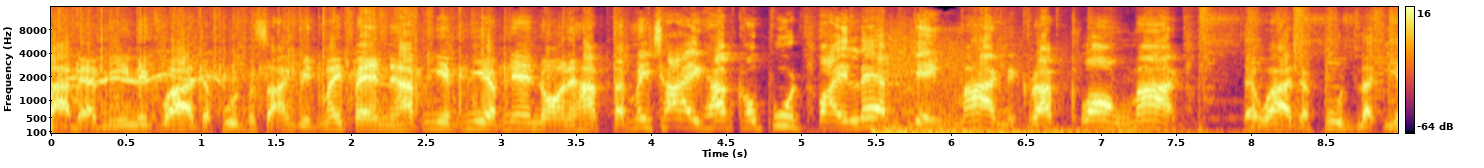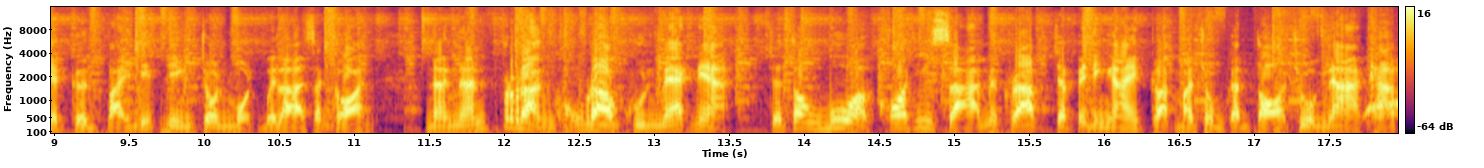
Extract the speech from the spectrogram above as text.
ตาแบบนี้นึกว่าจะพูดภาษาอังกฤษไม่เป็นนะครับ เงียบๆแน่นอนนะครับ แต่ไม่ใช่ครับเขาพูดไฟแลบเก่งมากนะครับ คล่องมาก แต่ว่าจะพูดละเอียดเกินไปนิดนึงจนหมดเวลาซะก่อน ดังนั้นฝรั่งของเราคุณแม็กเนี่ยจะต้องมั่วข้อที่ 3 นะครับ จะเป็นยังไงกลับมาชมกันต่อช่วงหน้าครับ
